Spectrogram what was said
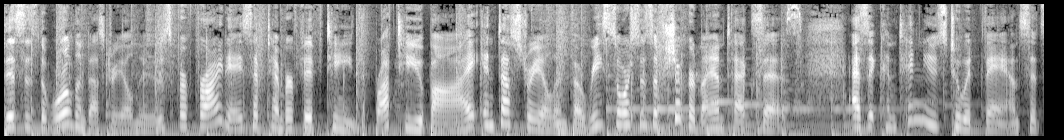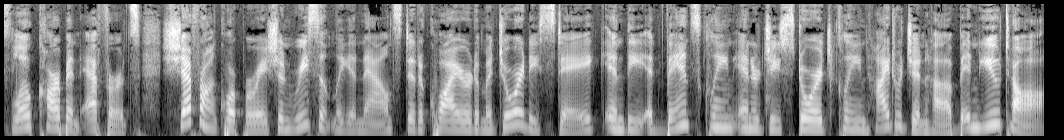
This is the World Industrial News for Friday, September 15th, brought to you by Industrial Info Resources of Sugar Land, Texas. As it continues to advance its low carbon efforts, Chevron Corporation recently announced it acquired a majority stake in the Advanced Clean Energy Storage Clean Hydrogen Hub in Utah.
